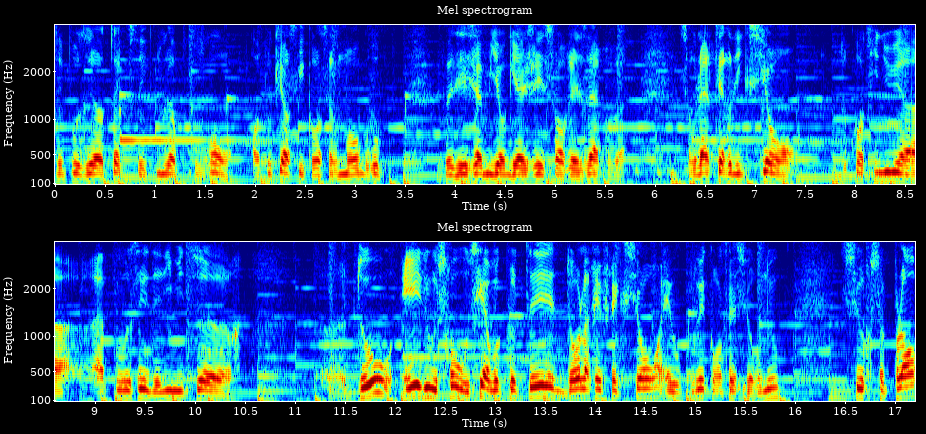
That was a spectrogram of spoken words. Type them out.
déposer un texte et que nous l'approuverons, en tout cas en ce qui concerne mon groupe, peut déjà m'y engager sans réserve sur l'interdiction de continuer à imposer des limiteurs euh, d'eau et nous serons aussi à vos côtés dans la réflexion et vous pouvez compter sur nous sur ce plan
